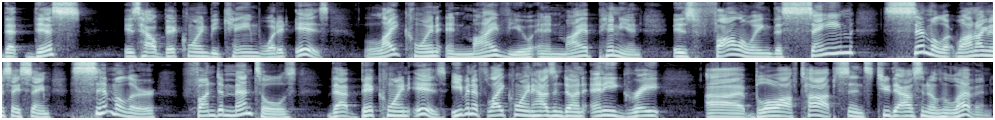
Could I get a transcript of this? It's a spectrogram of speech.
that this is how Bitcoin became what it is. Litecoin, in my view and in my opinion, is following the same similar, well, I'm not going to say same, similar fundamentals that Bitcoin is. Even if Litecoin hasn't done any great uh, blow off top since 2011,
